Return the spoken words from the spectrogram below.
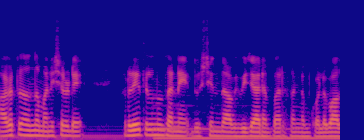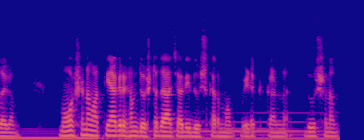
അകത്തു നിന്ന് മനുഷ്യരുടെ ഹൃദയത്തിൽ നിന്ന് തന്നെ ദുശ്ചിന്ത വിവിചാരം പരസംഗം കൊലപാതകം മോഷണം അത്യാഗ്രഹം ദുഷ്ടത ചതി ദുഷ്കർമ്മം വിടക്ക് കണ്ണ് ദൂഷണം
